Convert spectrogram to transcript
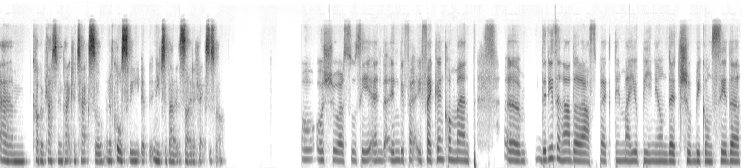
um, carboplatin and paclitaxel. And of course, we uh, need to balance side effects as well. Oh, oh sure, Susie. And, and if, I, if I can comment, um, there is another aspect, in my opinion, that should be considered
